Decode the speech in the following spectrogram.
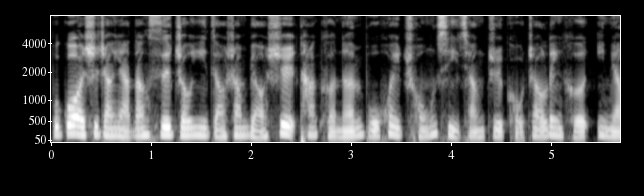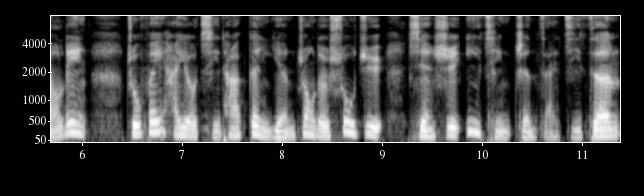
不过，市长亚当斯周一早上表示，他可能不会重启强制口罩令和疫苗令，除非还有其他更严重的数据显示疫情正在激增。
